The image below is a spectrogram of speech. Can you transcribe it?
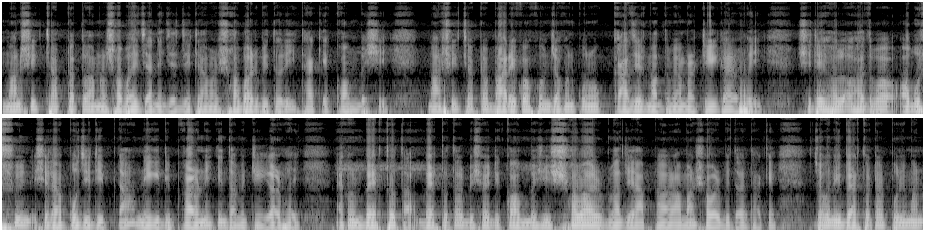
মানসিক চাপটা তো আমরা সবাই জানি যে যেটা আমার সবার ভিতরেই থাকে, কম বেশি। মানসিক চাপটা বাড়ে কখন? যখন কোনো কাজের মাধ্যমে আমরা ট্রিগার হই। সেটাই হলো, হয়তোবা অবশ্যই সেটা পজিটিভ না নেগেটিভ কারণেই কিন্তু আমি ট্রিগার হই। এখন ব্যর্থতা, ব্যর্থতার বিষয়টি কম বেশি সবার মাঝে আপনার, আমার সবার ভিতরে থাকে। যখন এই ব্যর্থতার পরিমাণ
